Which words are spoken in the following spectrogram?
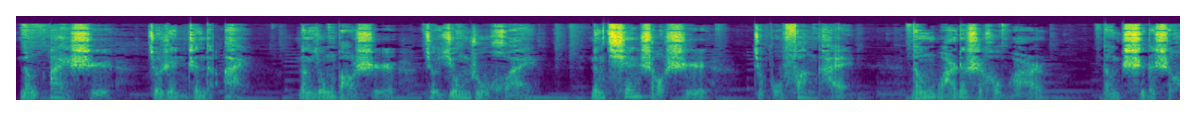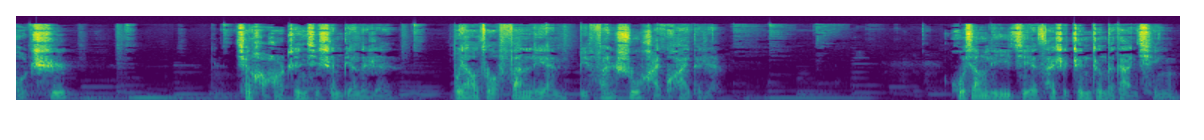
能爱时就认真的爱，能拥抱时就拥入怀，能牵手时就不放开，能玩的时候玩，能吃的时候吃。请好好珍惜身边的人，不要做翻脸比翻书还快的人。互相理解才是真正的感情，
